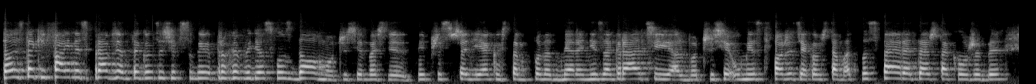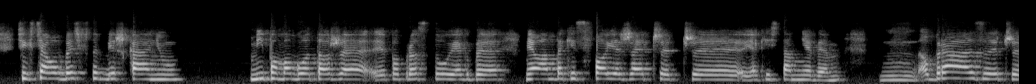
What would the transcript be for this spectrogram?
to jest taki fajny sprawdzian tego, co się w sobie trochę wyniosło z domu, czy się właśnie tej przestrzeni jakoś tam ponad miarę nie zagraci, albo czy się umie stworzyć jakąś tam atmosferę też taką, żeby się chciało być w tym mieszkaniu mi pomogło to, że y, po prostu jakby miałam takie swoje rzeczy, czy jakieś tam, nie wiem, mm, obrazy, czy,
